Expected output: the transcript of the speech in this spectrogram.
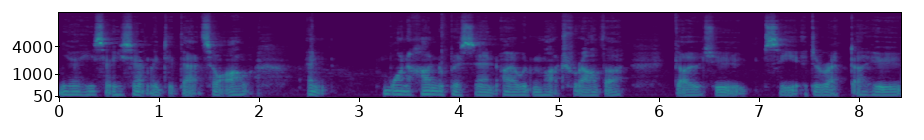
yeah, he he certainly did that. So I and one hundred percent, I would much rather go to see a director who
